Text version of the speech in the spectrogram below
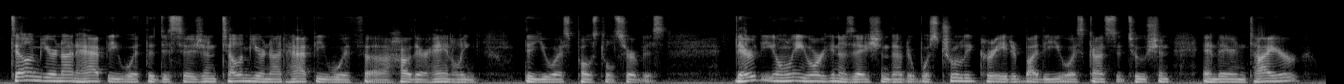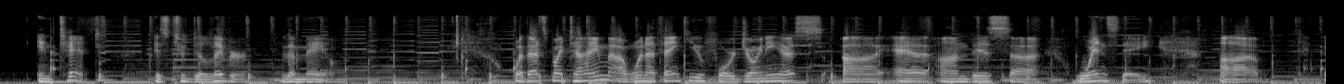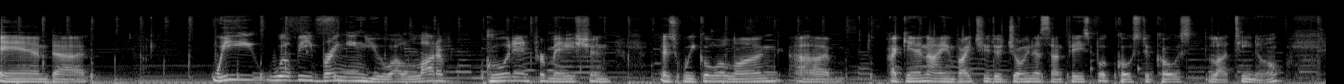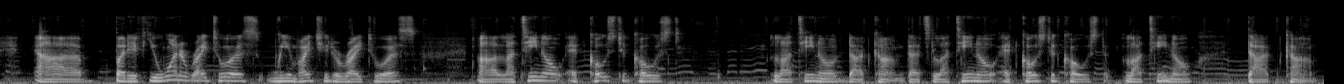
Tell them you're not happy with the decision. Tell them you're not happy with uh, how they're handling the U.S. Postal Service. They're the only organization that was truly created by the U.S. Constitution, and their entire intent is to deliver the mail. Well, that's my time. I want to thank you for joining us uh, on this uh, Wednesday. Uh, and uh, we will be bringing you a lot of good information as we go along. Uh, again, I invite you to join us on Facebook, Coast to Coast Latino. Uh, but if you want to write to us, we invite you to write to us, uh, Latino at Coast to Coast latino.com. That's latino at coast to coast latino.com.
